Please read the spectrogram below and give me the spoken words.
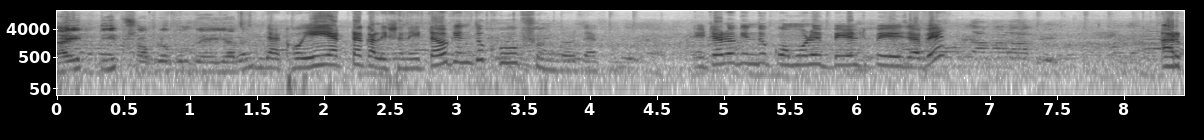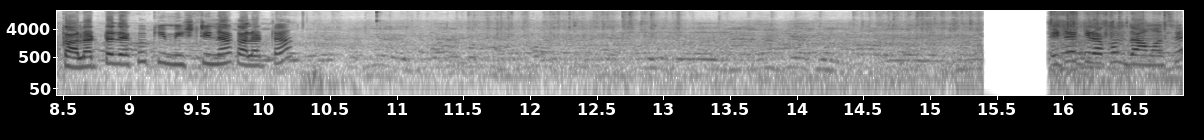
লাইট ডিপ সব রকম পেয়ে যাবেন। দেখো এই একটা কালেকশন এটাও কিন্তু খুব সুন্দর দেখো। এটারও কিন্তু কোমরে বেল্ট পেয়ে যাবে। আর কালারটা দেখো কি মিষ্টি না কালারটা এটা কীরকম দাম আছে?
